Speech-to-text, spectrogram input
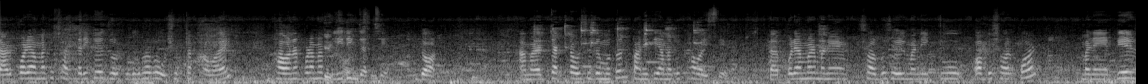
তারপরে আমাকে সাত তারিখে জোরপূর্বকভাবে ওষুধটা খাওয়ায়। খাওয়ানোর পর আমার ব্লিডিং যাচ্ছে ডন। আমার চারটা ওষুধের মতন পানি দিয়ে আমাকে খাওয়াইছে। তারপরে আমার মানে সর্বশরীর মানে একটু অবেশ হওয়ার পর মানে দেড়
